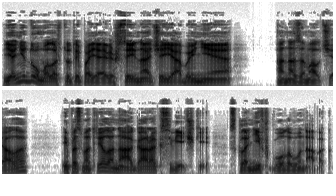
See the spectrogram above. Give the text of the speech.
Я не думала, что ты появишься, иначе я бы не...» Она замолчала и посмотрела на агарок свечки, склонив голову на бок.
